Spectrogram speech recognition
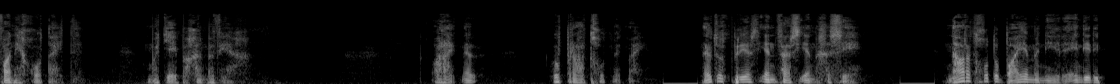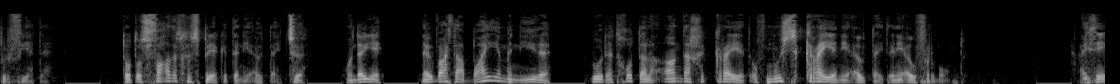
van die Godheid, moet jy begin beweeg. Alright, nou, hoe praat God met my? Nou het ons Breers 1 vers 1 gesê, nadat God op baie maniere en die die profete, tot ons vaders gesprek het in die oudheid, so, omdat jy, nou was daar baie maniere, hoe dat God hulle aandag gekry het, of moes kry in die oudheid, in die ou verbond. Hy sê,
